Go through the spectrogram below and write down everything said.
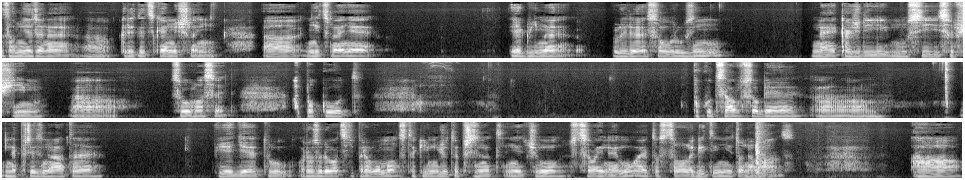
zaměřené kritické myšlení. Nicméně, jak víme, lidé jsou různí, ne každý musí se vším souhlasit. A pokud pokud sám v sobě nepřiznáte vědě tu rozhodovací pravomoc, tak ji můžete přiznat něčemu zcela jinému a je to zcela legitimní, je to na vás. A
